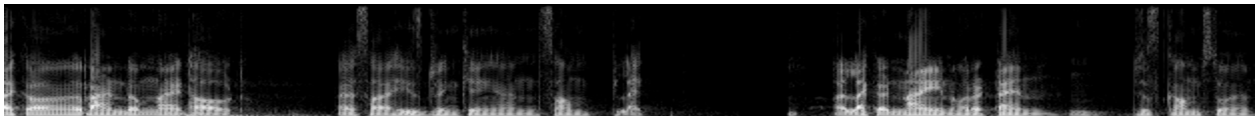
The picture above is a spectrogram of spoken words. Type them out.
like a random night out. As he's drinking and some like uh, like a 9 or a 10 Hmm. just comes to him.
